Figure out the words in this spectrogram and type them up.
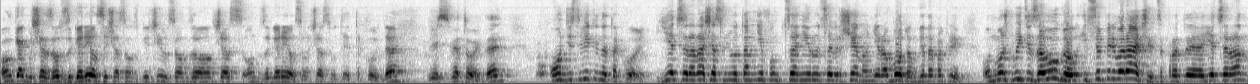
Он как бы сейчас, он загорелся, сейчас он включился, он, он сейчас, он загорелся, он сейчас вот это такой, да? Весь святой, да? Он действительно такой. Ецерара сейчас у него там не функционирует совершенно, он не работает, он где-то покрыт. Он может выйти за угол, и все переворачивается. Ецеран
